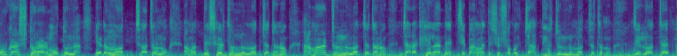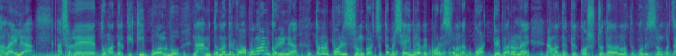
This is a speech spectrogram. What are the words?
প্রকাশ করার মতো না। এটা লজ্জাজনক। আমার দেশের জন্য লজ্জাজনক, আমার জন্য লজ্জাজনক, যারা খেলা দেখছে, বাংলাদেশের সকল জাতির জন্য লজ্জাজনক। যে লজ্জায় ফেলাইলা, আসলে তোমাদেরকে কি বলব? না, আমি তোমাদেরকে অপমান করি না, তোমরা পরিশ্রম করছ, তবে সেইভাবে পরিশ্রমটা করতে পারো না আমাদেরকে কষ্ট দেওয়ার মতো পরিশ্রম করছে।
